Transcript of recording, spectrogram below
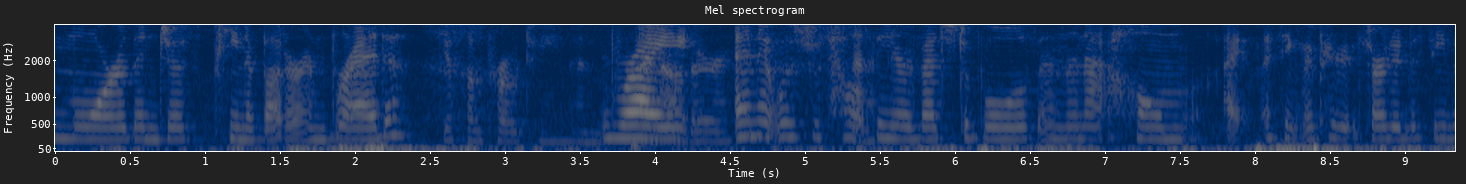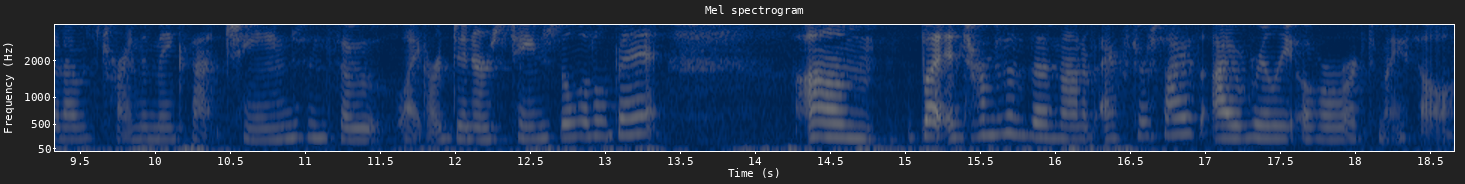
more than just peanut butter and bread. Get some protein and, Right. and. And it was just healthier Benefits. vegetables. And then at home, I, I think my parents started to see that I was trying to make that change. And so, like, our dinners changed a little bit. Um, but in terms of the amount of exercise, I really overworked myself.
